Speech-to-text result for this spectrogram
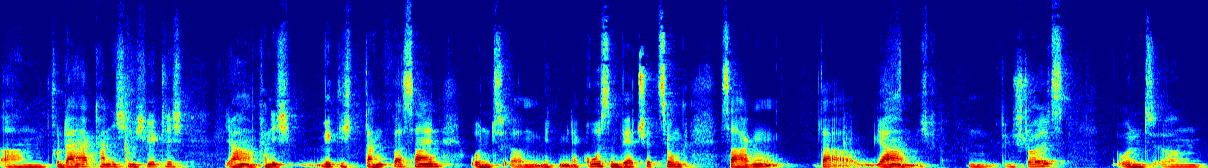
Ähm, von daher kann ich mich wirklich, ja, kann ich wirklich dankbar sein und ähm, mit, mit einer großen Wertschätzung sagen, da, ja, ich bin, bin stolz und ähm,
